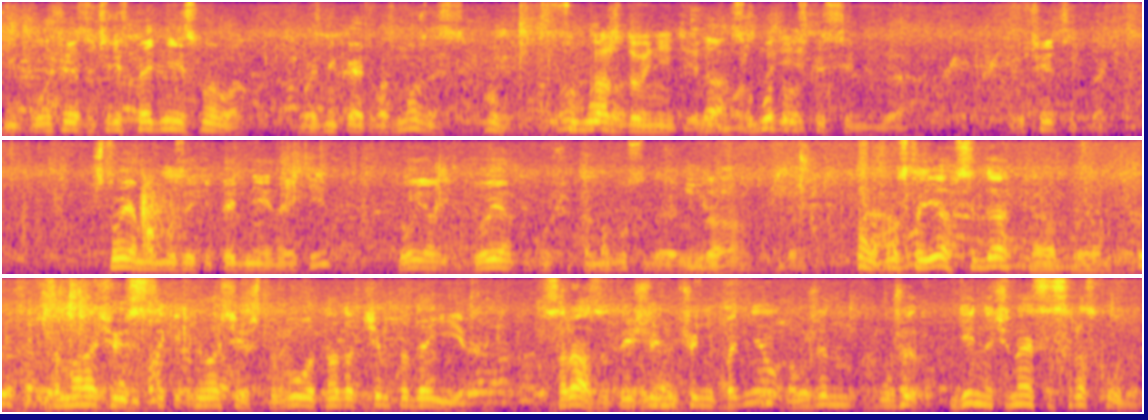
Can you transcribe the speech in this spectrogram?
и получается через 5 дней снова возникает возможность. Ну, Ну, каждую неделю Да, можно суббота, ездить. воскресенье, да. Получается так. Что я могу за эти 5 дней найти, то я, то я в общем-то, могу сюда ехать. Да, Ну, просто я всегда заморачиваюсь с таких мелочей, что вот надо чем-то доехать. Сразу ты еще ничего не поднял, а уже, уже день начинается с расходов.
